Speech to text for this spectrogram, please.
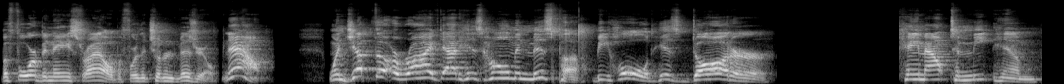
before Bnei Israel, before the children of Israel. Now, when Jephthah arrived at his home in Mizpah, behold, his daughter came out to meet him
